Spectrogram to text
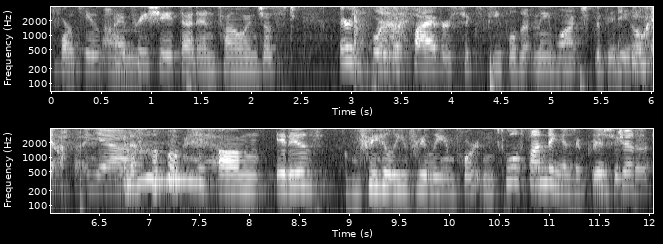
for. you, I um, appreciate that info and just There's a for the five or six people that may watch the video. Yeah, yeah. You know, um, it is really, really important. School So, funding is, I is appreciate just, that.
